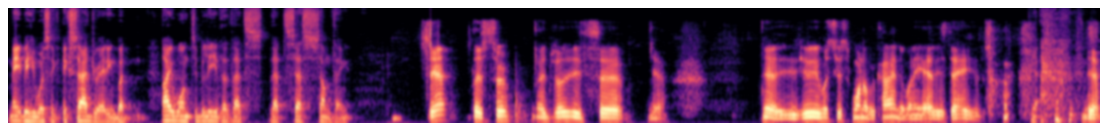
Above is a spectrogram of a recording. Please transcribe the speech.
maybe he was exaggerating, but I want to believe that that's that says something. Yeah, that's true. It, it's uh, yeah, yeah. He was just one of a kind when he had his days. Yeah. yeah,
